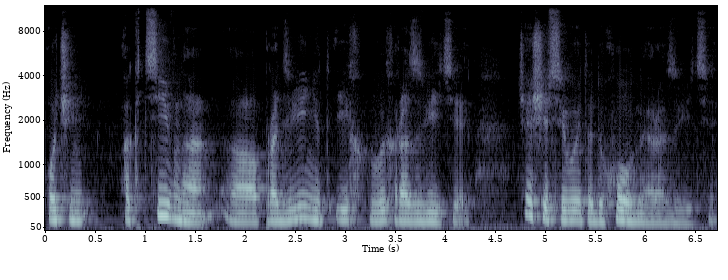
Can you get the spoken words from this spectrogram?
очень активно э, продвинет их в их развитии. Чаще всего это духовное развитие.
